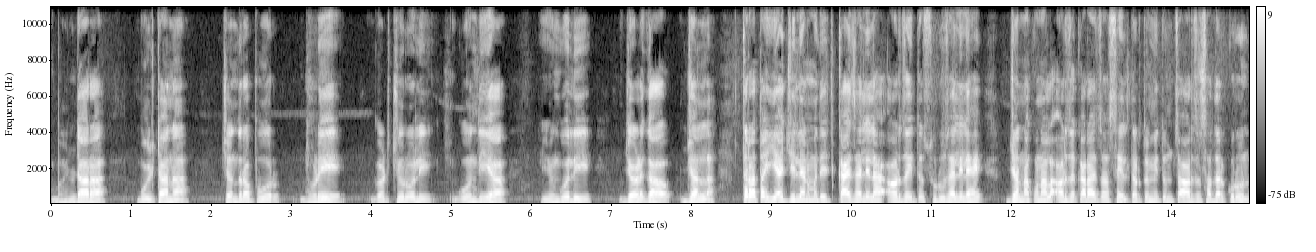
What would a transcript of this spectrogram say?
भंडारा बुलढाणा चंद्रपूर धुळे गडचिरोली गोंदिया हिंगोली जळगाव जालना. तर आता या जिल्ह्यांमध्ये काय झालेलं आहे? अर्ज इथं सुरू झालेले आहे. ज्यांना कोणाला अर्ज करायचा असेल तर तुम्ही तुमचा अर्ज सादर करून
